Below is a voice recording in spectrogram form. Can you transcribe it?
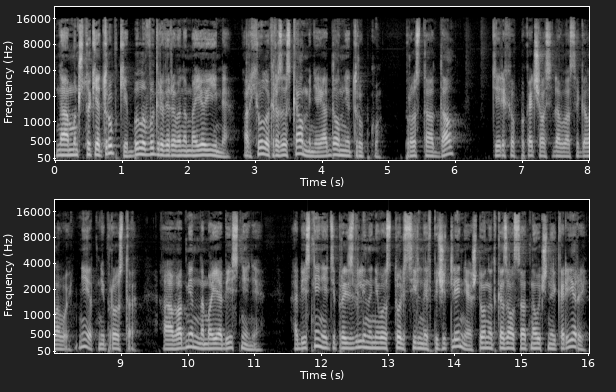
На мундштуке трубки было выгравировано мое имя. Археолог разыскал меня и отдал мне трубку». «Просто отдал?» Терехов покачал седовласой головой. «Нет, не просто а в обмен на мои объяснения. Объяснения эти произвели на него столь сильное впечатление, что он отказался от научной карьеры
